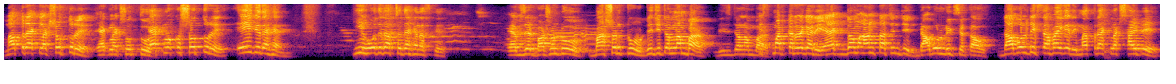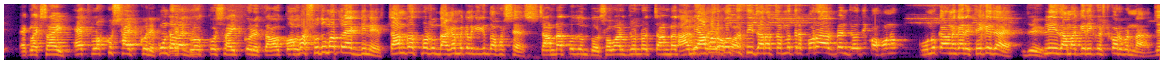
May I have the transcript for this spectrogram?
মাত্র এক লাখ সত্তরে। এক লাখ সত্তর। এক লক্ষ সত্তরে। এই যে দেখেন কি হতে যাচ্ছে দেখেন আজকে। FZ version two version two digital number digital number smart কার্ডের গাড়ি একদম আনটাচ ইঞ্জিন ডাবল ডিক্সের তাও। ডাবল ডিস্ক সাফাই গাড়ি মাত্র এক লাখ ষাটে। এক লাখ ষাট। এক লক্ষ ষাট করে কোনটা এক লক্ষ ষাট করে তাও তো অফার শুধুমাত্র একদিনের চান রাত পর্যন্ত আগামীকালকে কিন্তু অফার শেষ। চান্দাত পর্যন্ত সবার জন্য চান্দাত আমি আবার বলতেছি যারা চন্দ্রতের পরে আসবেন যদি কখনো কোনো কারণে গাড়ি থেকে যায়। প্লিজ আমাকে রিকোয়েস্ট করবেন না যে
